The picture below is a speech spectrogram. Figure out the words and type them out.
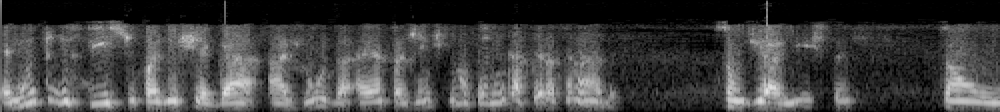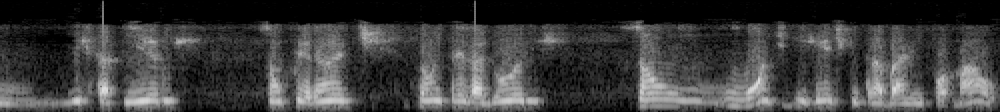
É muito difícil fazer chegar ajuda a essa gente que não tem nem carteira assinada. São diaristas, são biscateiros, são feirantes, são entregadores, são um monte de gente que trabalha informal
